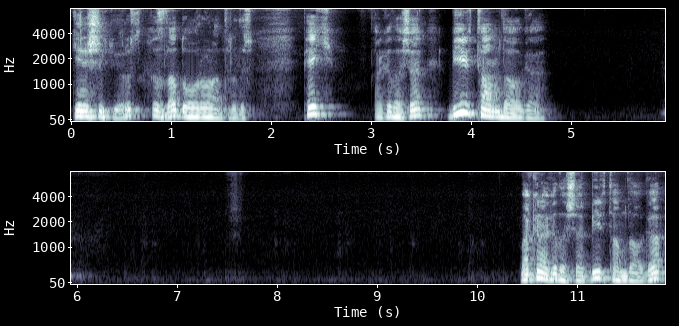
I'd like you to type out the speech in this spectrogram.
Genişlik diyoruz. Hızla doğru orantılıdır. Peki arkadaşlar bir tam dalga Bakın arkadaşlar bir tam dalga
